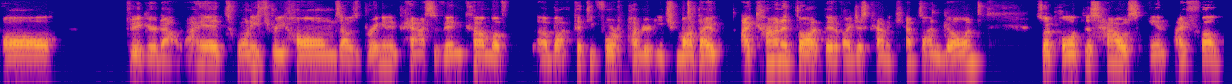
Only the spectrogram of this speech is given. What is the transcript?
all figured out. I had 23 homes. I was bringing in passive income of about 5,400 each month. I, I kind of thought that if I just kind of kept on going. So I pull up this house and I felt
